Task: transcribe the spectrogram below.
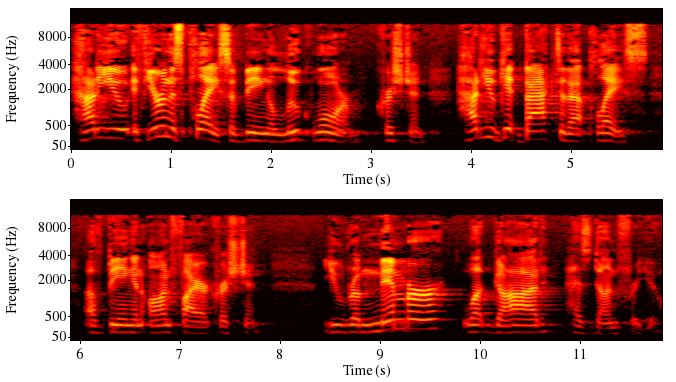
How do you, if you're in this place of being a lukewarm Christian, how do you get back to that place of being an on fire Christian? You remember what God has done for you,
